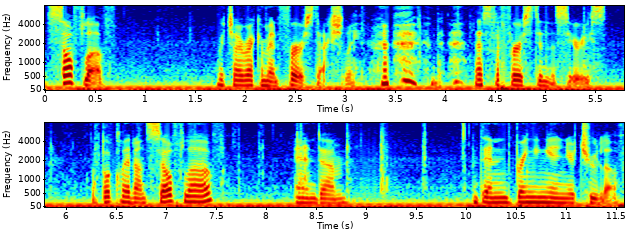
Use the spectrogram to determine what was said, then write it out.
self love, which I recommend first, actually. That's the first in the series. A booklet on self love and um, then bringing in your true love.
